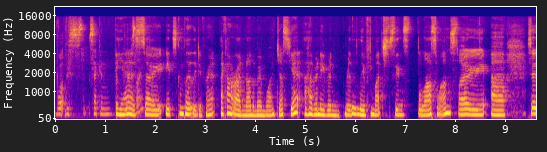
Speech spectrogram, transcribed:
what this second book yeah, like? so it's completely different. I can't write another memoir just yet. I haven't even really lived much since the last one. So, uh, so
